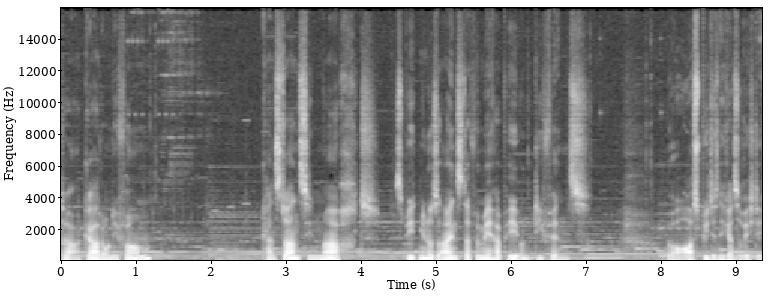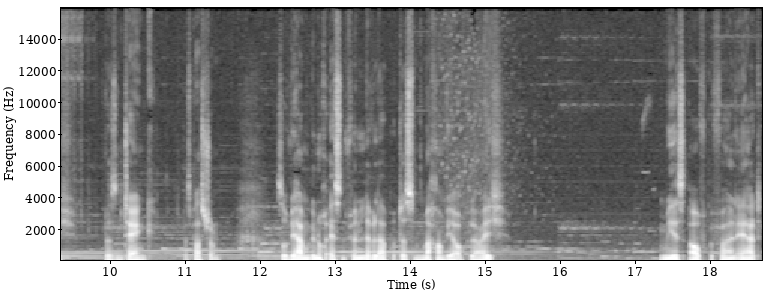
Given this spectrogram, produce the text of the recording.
Da, Gardeuniform. Kannst du anziehen. Macht Speed minus 1, dafür mehr HP und Defense. Ja, Speed ist nicht ganz so wichtig. Das ist ein Tank. Das passt schon. So, wir haben genug Essen für ein Level-Up. Das machen wir auch gleich. Mir ist aufgefallen, er hat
